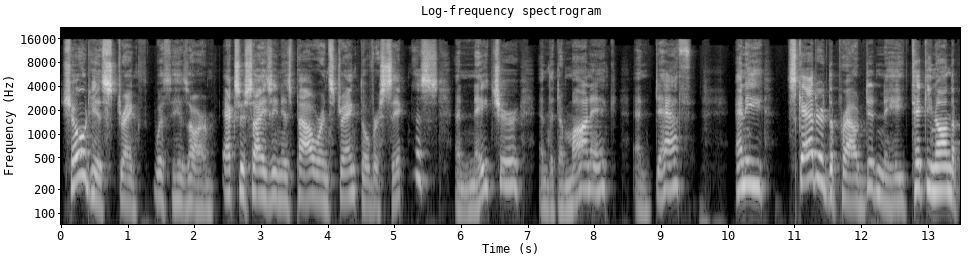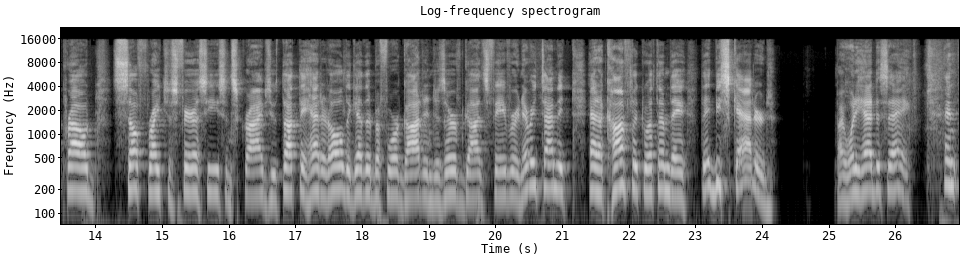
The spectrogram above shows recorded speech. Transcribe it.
showed his strength with his arm, exercising his power and strength over sickness and nature and the demonic and death. And he scattered the proud, didn't he? Taking on the proud, self righteous Pharisees and scribes who thought they had it all together before God and deserved God's favor. And every time they had a conflict with him, they, they'd be scattered by what he had to say. And,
